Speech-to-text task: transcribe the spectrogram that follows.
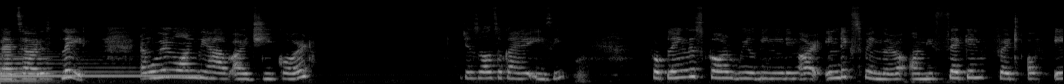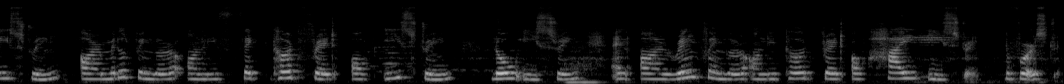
That's how it is played. Now moving on, we have our G chord, which is also kind of easy. For playing this chord, we'll be needing our index finger on the second fret of A string, our middle finger on the third fret of E string, low E string, and our ring finger on the third fret of high E string, the first string.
